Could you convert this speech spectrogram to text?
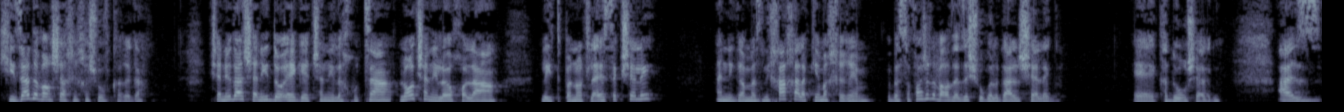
כי זה הדבר שהכי חשוב כרגע. כשאני יודעת שאני דואגת, שאני לחוצה, לא רק שאני לא יכולה להתפנות לעסק שלי, אני גם מזניחה חלקים אחרים, ובסופו של דבר זה איזשהו גלגל שלג, אה, כדור שלג. אז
